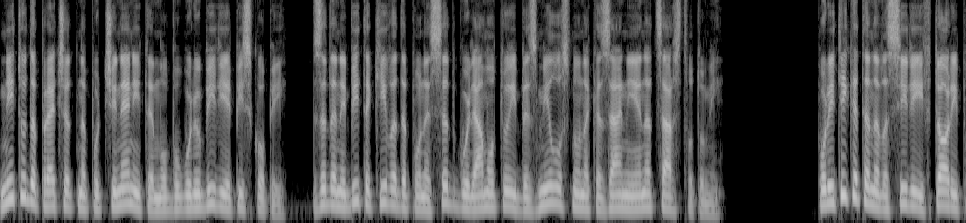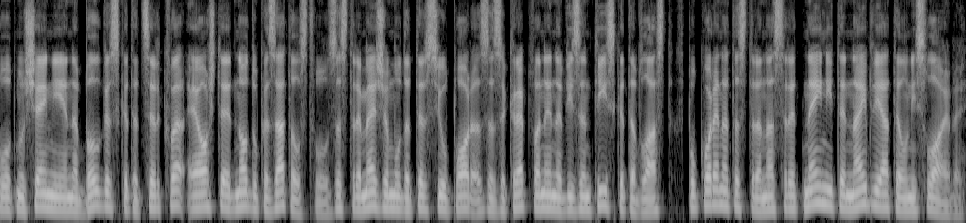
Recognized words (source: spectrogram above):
нито да пречат на подчинените му боголюбиви епископи, за да не би такива да понесат голямото и безмилостно наказание на царството ми. Политиката на Василий II по отношение на българската църква е още едно доказателство за стремежа му да търси опора за закрепване на византийската власт в покорената страна сред нейните най-влиятелни слоеве.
